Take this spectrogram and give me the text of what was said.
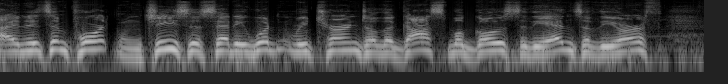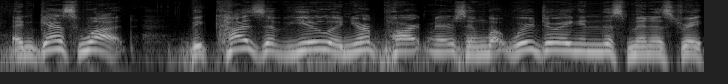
And it's important. Jesus said he wouldn't return till the gospel goes to the ends of the earth. And guess what? Because of you and your partners and what we're doing in this ministry,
